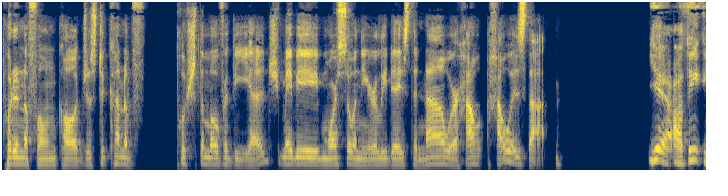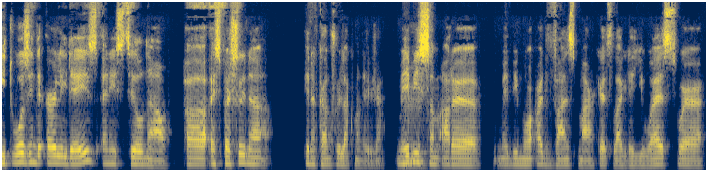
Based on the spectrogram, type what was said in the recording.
put in a phone call just to kind of push them over the edge? Maybe more so in the early days than now, or how how is that? Yeah, I think it was in the early days and it's still now, uh, especially in a in a country like Malaysia. Maybe mm. some other, maybe more advanced markets like the US, where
